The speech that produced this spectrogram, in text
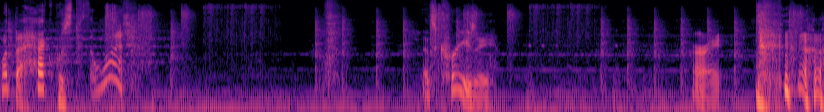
What the heck was th what? That's crazy. Alright.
